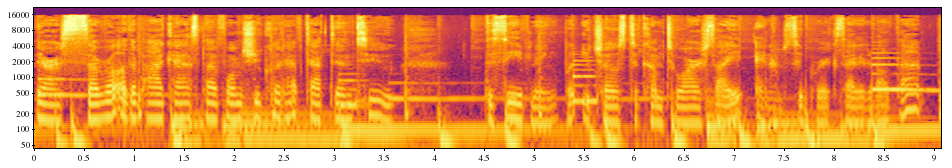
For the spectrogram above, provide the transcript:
There are several other podcast platforms you could have tapped into this evening, but you chose to come to our site, and I'm super excited about that.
